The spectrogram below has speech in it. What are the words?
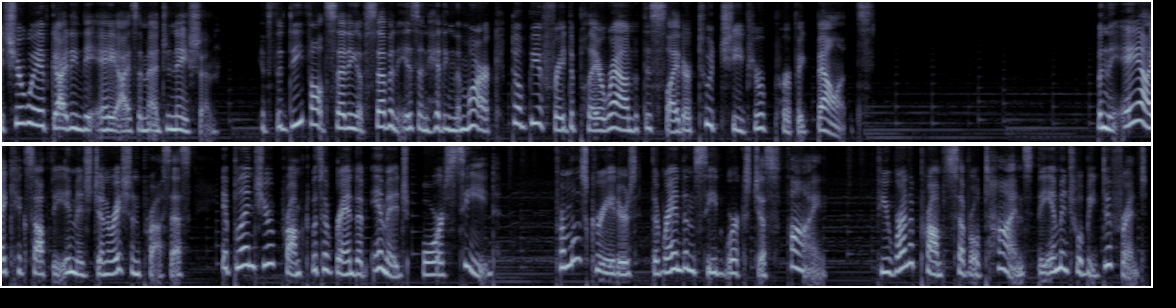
It's your way of guiding the AI's imagination. If the default setting of 7 isn't hitting the mark, don't be afraid to play around with this slider to achieve your perfect balance. When the AI kicks off the image generation process, it blends your prompt with a random image, or seed. For most creators, the random seed works just fine. If you run a prompt several times, the image will be different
